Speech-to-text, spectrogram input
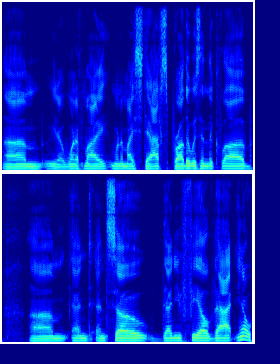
Um, you know, one of my one of my staff's brother was in the club, um, and and so then you feel that you know,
